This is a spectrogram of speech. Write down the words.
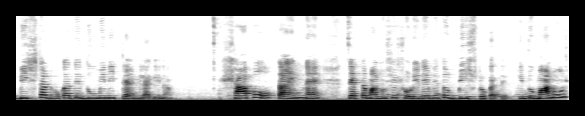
বিষটা ঢোকাতে দু মিনিট টাইম লাগে না। সাপও টাইম নেয় যে একটা মানুষের শরীরের ভেতর বিষ ঢোকাতে। কিন্তু মানুষ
